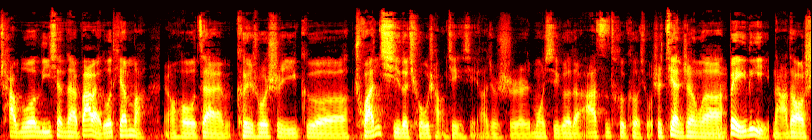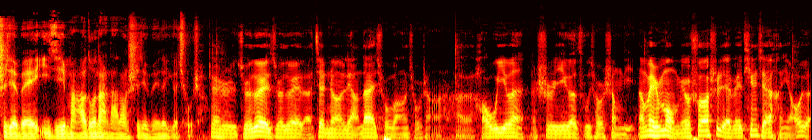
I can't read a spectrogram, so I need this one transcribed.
差不多离现在八百多天吧。然后在可以说是一个传奇的球场进行啊，就是墨西哥的阿兹特克球，是见证了贝利拿到世界杯以及马拉多纳拿到世界杯的一个球场。这是绝对绝对的见证两代球王的球场啊，呃，毫无疑问是一个足球圣地。那为什么我们又说到世界杯，听起来很遥远？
